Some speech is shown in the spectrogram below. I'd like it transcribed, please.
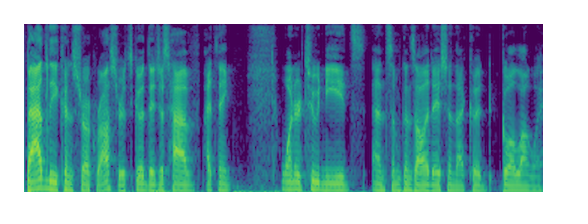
badly construct roster. It's good. They just have I think one or two needs and some consolidation that could go a long way,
